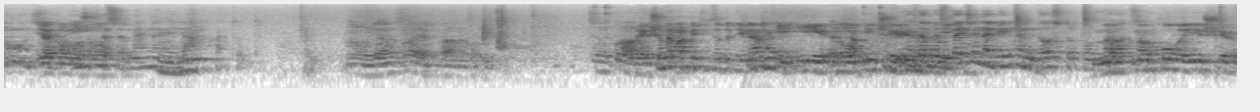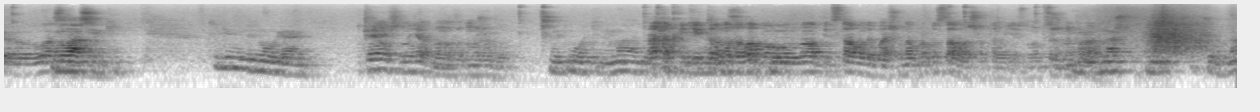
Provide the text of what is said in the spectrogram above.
Ну, як ми можемо це. Ну, я не знаю, як правильно робити. Це неправильно. Якщо нема під'їзду до ділянки і Ну, там інші Не забезпечена вільним доступом. нав- до навколо інші е, власники. власники. Тоді ми відмовляємо. Звісно, ну як воно тут може бути? Відмовити немає. Правильно, архітектор надала, бо вона підставу не бачить, вона прописала, що там є. Ну це ж неправильно. Наш, що, на?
